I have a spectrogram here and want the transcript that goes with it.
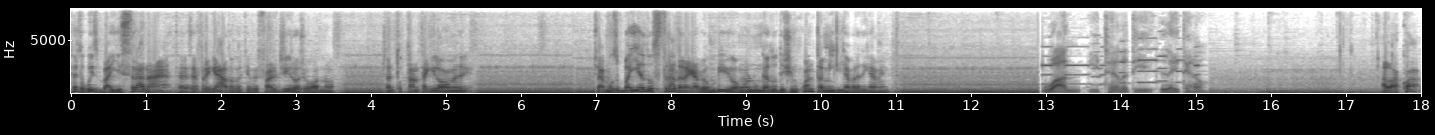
Certo qui sbagli strada, eh? Te sei fregato perché per fare il giro ci vogliono 180 km. Cioè, abbiamo sbagliato strada, raga, per un bivio abbiamo allungato di 50 miglia praticamente. One eternity later. Allora, qua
